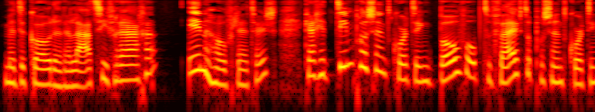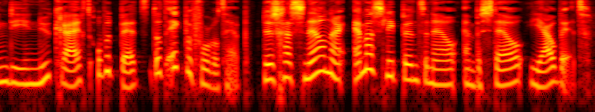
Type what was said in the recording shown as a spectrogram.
Met de code Relatievragen in hoofdletters krijg je 10% korting bovenop de 50% korting die je nu krijgt op het bed dat ik bijvoorbeeld heb. Dus ga snel naar emmasleep.nl en bestel jouw bed.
